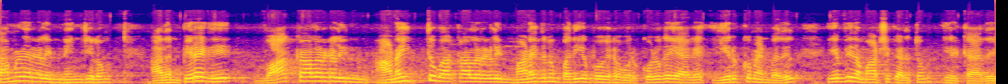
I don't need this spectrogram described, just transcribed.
தமிழர்களின் நெஞ்சிலும் அதன் பிறகு வாக்காளர்களின் அனைத்து வாக்காளர்களின் மனதிலும் பதியப் போகிற ஒரு கொள்கையாக இருக்கும் என்பதில் எவ்வித மாற்று கருத்தும் இருக்காது.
